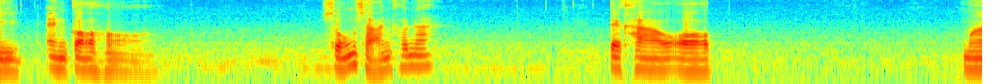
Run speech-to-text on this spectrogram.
ฉีดแอลกอฮอล์สงสารเขานะ แต่ข่าวออก มา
